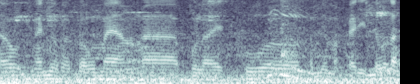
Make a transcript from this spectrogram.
Tahu nganyur kakao umang uh, pulai school kami makan itu lah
